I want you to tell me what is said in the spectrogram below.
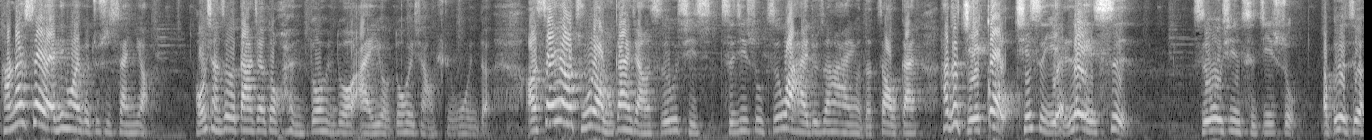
好，那再来另外一个就是山药。我想这个大家都很多很多癌友都会想询问的啊。山药除了我们刚才讲的食物雌雌激素之外，还有就是它含有的皂苷，它的结构其实也类似植物性雌激素啊，不是这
